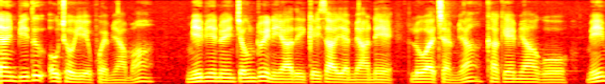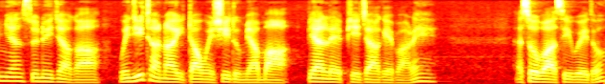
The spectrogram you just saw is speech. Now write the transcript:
ရိုင်ပြည်သူ့အုပ်ချုပ်ရေးအဖွဲ့များမှမြေပြင်တွင်ကြုံတွေ့နေရသည့်ကိစ္စရပ်များနှင့်လိုအပ်ချက်များခက်ခဲများကိုမေးမြန်းဆွေးနွေးကြကာဝင်ကြီးဌာန၏တာဝန်ရှိသူများမှပြန်လည်ဖြေကြားခဲ့ပါသည် အဆိုပါစည်းဝေးသို့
